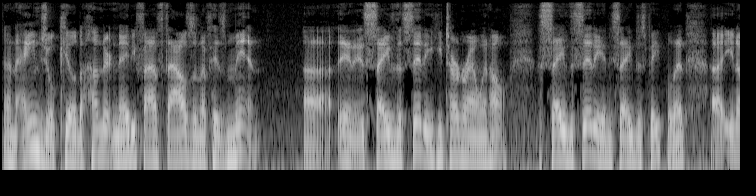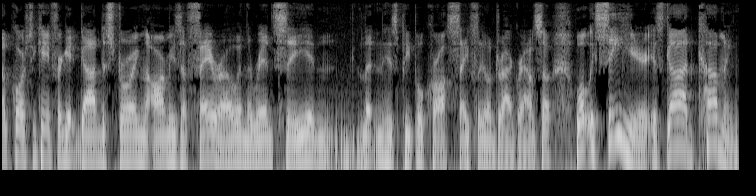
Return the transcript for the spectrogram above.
an angel killed 185,000 of his men uh, and it saved the city. He turned around, went home, saved the city, and he saved his people. And uh, you know, of course, you can't forget God destroying the armies of Pharaoh in the Red Sea and letting his people cross safely on dry ground. So what we see here is God coming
